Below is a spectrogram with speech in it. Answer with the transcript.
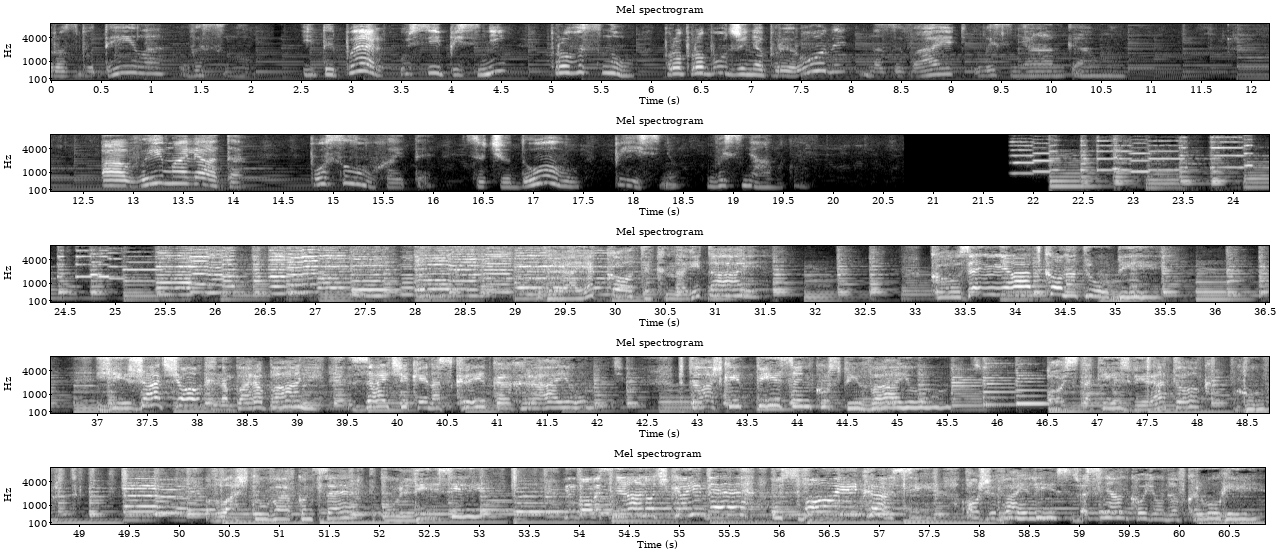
розбудила весну. І тепер усі пісні про весну, про пробудження природи називають веснянками. А ви, малята, послухайте цю чудову пісню веснянку. Грає котик на гітарі, козенятко на трубі, їжачок на барабані, зайчики на скрипках грають, пташки пісеньку співають. Ось такий звіряток гурт влаштував концерт у лісі, бо весняночка йде у своїй красі, оживай ліс з веснянкою навкруги.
